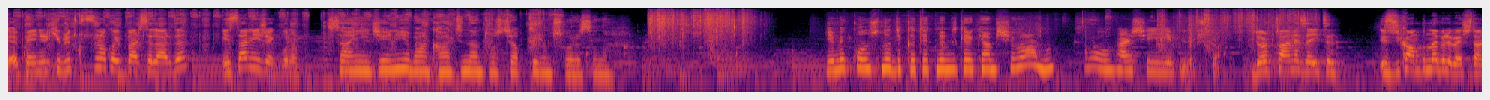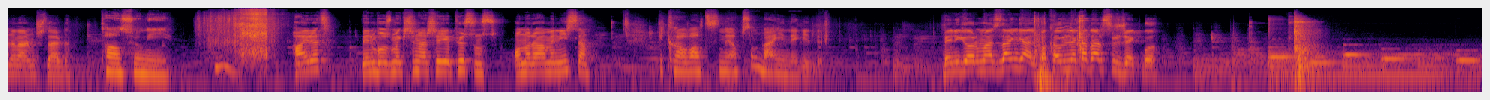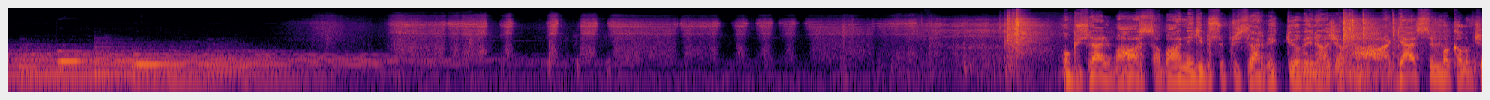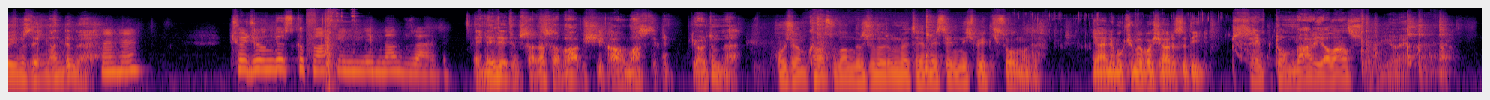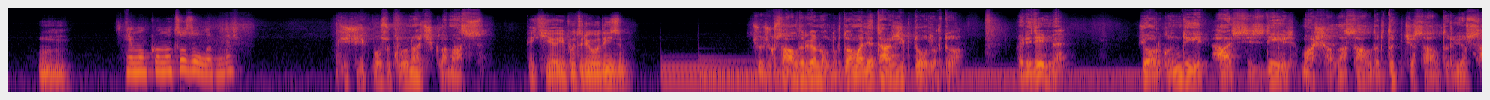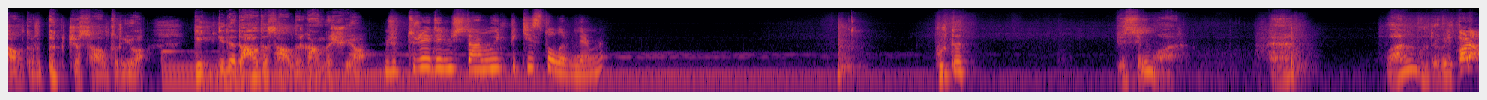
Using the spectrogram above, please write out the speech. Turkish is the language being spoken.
E, peynir kibrit kutusuna koyup verselerdi. İnsan yiyecek bunu. Sen yiyeceğini ye ben kantinden tost yaptırırım sonra sana. Yemek konusunda dikkat etmemiz gereken bir şey var mı? Yok her şeyi yiyebilir şu an. Dört tane zeytin. İzci kampında bile beş tane vermişlerdi. Tansiyonu iyi. Hayret, beni bozmak için her şeyi yapıyorsunuz. Ona rağmen iyiysem. Bir kahvaltısını yapsın ben yine gelirim. Beni görmezden gel. Bakalım ne kadar sürecek bu. Güzel bahar sabahı ne gibi sürprizler bekliyor beni acaba? Gelsin bakalım çayımız demlendi mi? Çocuğun göz kapağı kendiliğinden düzeldi. E ne dedim sana sabaha bir şey kalmaz dedim. Gördün mü? Hocam kan sulandırıcıların ve TMS'nin hiçbir etkisi olmadı. Yani bu küme baş ağrısı değil. Semptomlar yalan söylüyor yani. Hemokromatoz olabilir. Kişilik bozukluğunu açıklamaz. Peki ya hipotiroidizm? Çocuk saldırgan olurdu ama letarjik de olurdu. Öyle değil mi? Yorgun değil, halsiz değil. Maşallah saldırdıkça saldırıyor, saldırdıkça saldırıyor. Gitgide daha da saldırganlaşıyor. Rüptüre edilmiş dermoid bir kist olabilir mi? Burada birisi mi var? He? Var mı burada biri? Ana!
